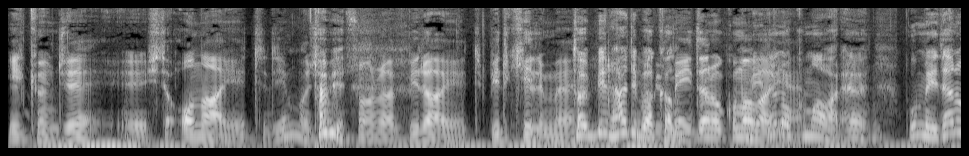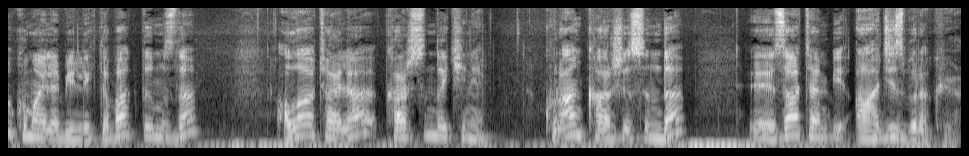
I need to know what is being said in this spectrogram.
İlk önce e, işte 10 ayet değil mi hocam? Tabii. Sonra bir ayet, bir kelime. Tabii bir hadi bakalım. Bir meydan okuma meydan var Meydan okuma var evet. Hı-hı. Bu meydan okumayla birlikte baktığımızda Allahu Teala karşısındakini Kur'an karşısında e, zaten bir aciz bırakıyor.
